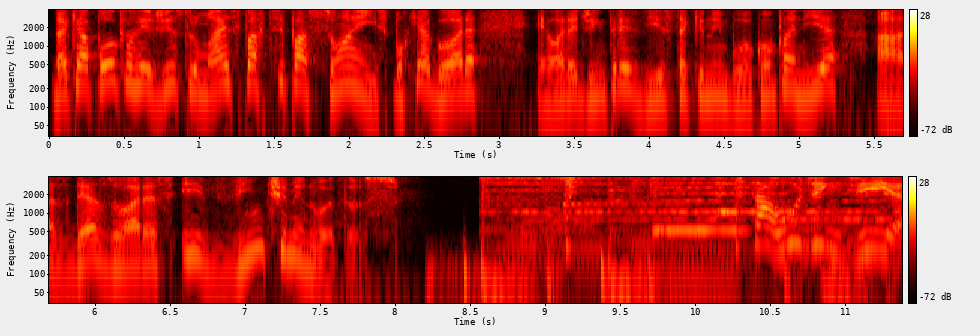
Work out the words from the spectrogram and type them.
Daqui a pouco eu registro mais participações, porque agora é hora de entrevista aqui no Em Boa Companhia, às 10 horas e 20 minutos. Saúde em Dia.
